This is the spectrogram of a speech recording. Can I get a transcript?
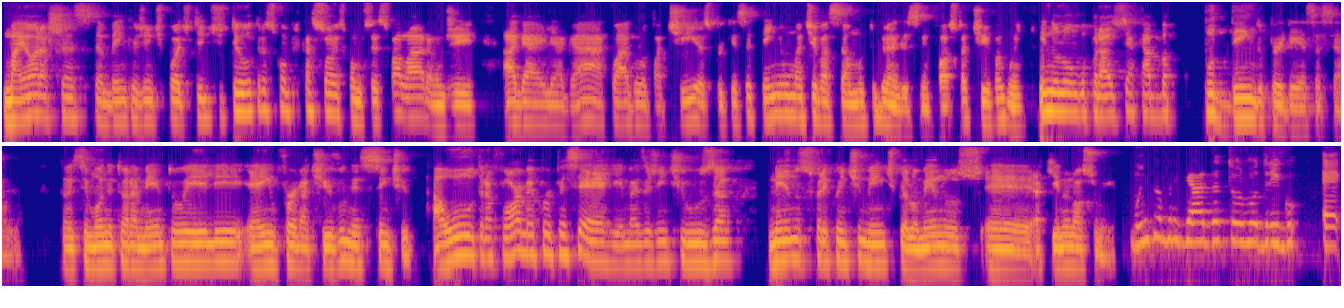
maior a chance também que a gente pode ter de ter outras complicações, como vocês falaram, de HLH, coagulopatias, porque você tem uma ativação muito grande, esse linfócito ativa muito. E no longo prazo você acaba podendo perder essa célula. Então esse monitoramento ele é informativo nesse sentido. A outra forma é por PCR, mas a gente usa menos frequentemente, pelo menos é, aqui no nosso meio. Muito obrigada, doutor Rodrigo. É,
